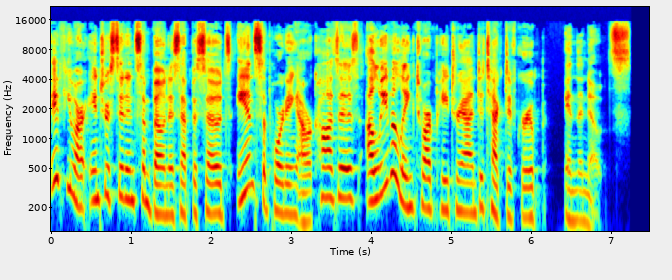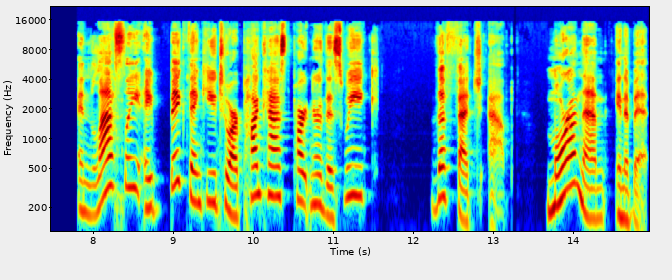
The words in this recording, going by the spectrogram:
If you are interested in some bonus episodes and supporting our causes, I'll leave a link to our Patreon detective group in the notes. And lastly, a big thank you to our podcast partner this week, the Fetch app. More on them in a bit.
